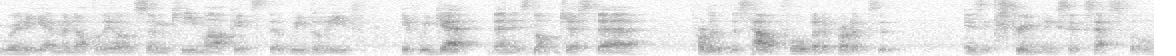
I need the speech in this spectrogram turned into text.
really get a monopoly on some key markets that we believe if we get, then it's not just a product that's helpful, but a product that is extremely successful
